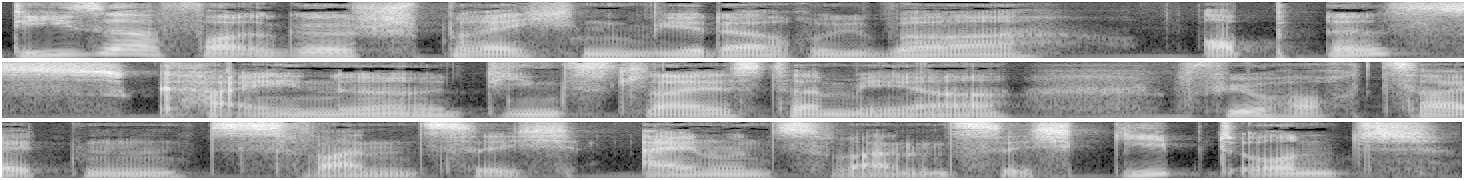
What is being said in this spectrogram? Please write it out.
dieser Folge sprechen wir darüber, ob es keine Dienstleister mehr für Hochzeiten 2021 gibt und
